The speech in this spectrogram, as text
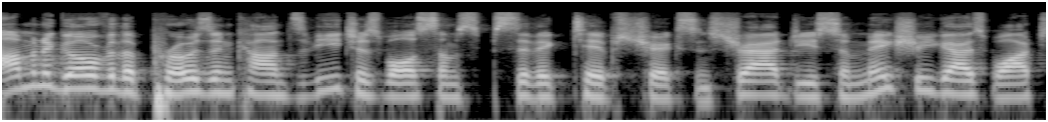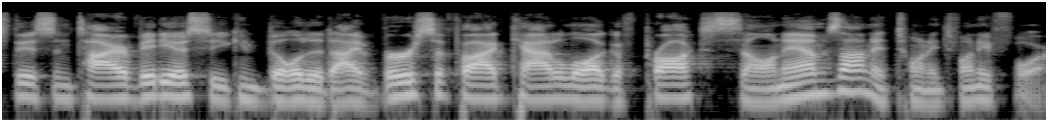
I'm going to go over the pros and cons of each, as well as some specific tips, tricks, and strategies. So make sure you guys watch this entire video so you can build a diversified catalog of products to sell on Amazon in 2024.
